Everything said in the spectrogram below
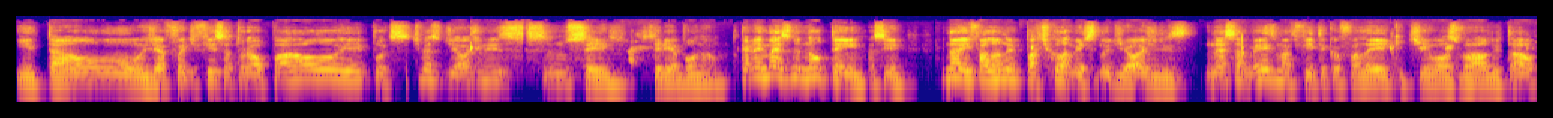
Então, já foi difícil aturar o Paulo, e aí, putz, se tivesse Diógenes, não sei, seria bom não. Cara, mas não tem, assim, não, e falando particularmente no Diógenes, nessa mesma fita que eu falei, que tinha o Oswaldo e tal,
